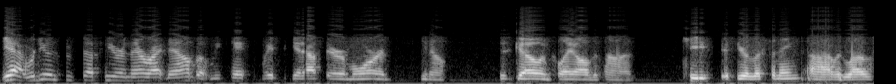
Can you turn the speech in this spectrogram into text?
Yeah, we're doing some stuff here and there right now, but we can't wait to get out there more and, you know, just go and play all the time. Keith, if you're listening, uh, I would love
